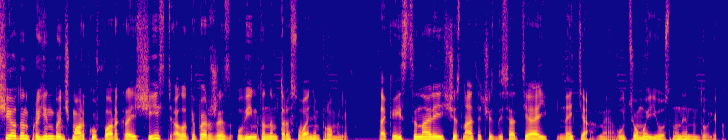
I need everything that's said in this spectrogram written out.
Ще один прогін бенчмарку Far Cry 6, але тепер вже з увімкненим трасуванням променів. Такий сценарій 1660 Ti не тягне, у цьому її основний недолік.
